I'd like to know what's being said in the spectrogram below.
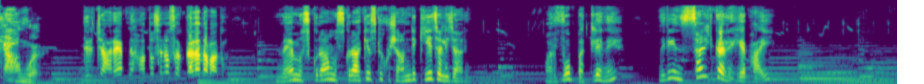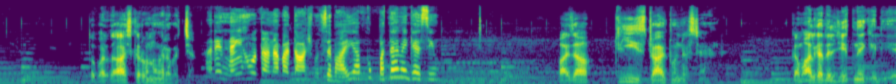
क्या हुआ? है दिल चाह रहा है अपने हाथों से ना उसका गला दबा दूँ। मैं मुस्कुरा मुस्कुरा के उसकी खुशामदी किए चली जा रही हूँ। और वो बदले में मेरी इंसल्ट कर रही है भाई। तो बर्दाश्त करो ना मेरा बच्चा। अरे नहीं होता ना बर्दाश्त मुझसे भाई आपको पता है मैं कैसी हूँ। प्लीज़ ट्राई टू अंडरस्टैंड कमाल का दिल जीतने के लिए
